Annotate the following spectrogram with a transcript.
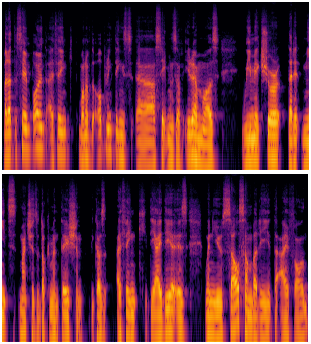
But at the same point, I think one of the opening things uh, statements of Irem was we make sure that it meets matches the documentation because I think the idea is when you sell somebody the iPhone,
